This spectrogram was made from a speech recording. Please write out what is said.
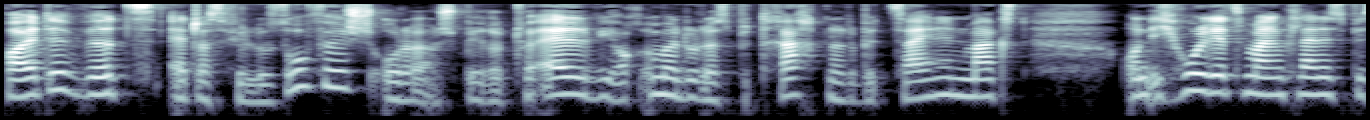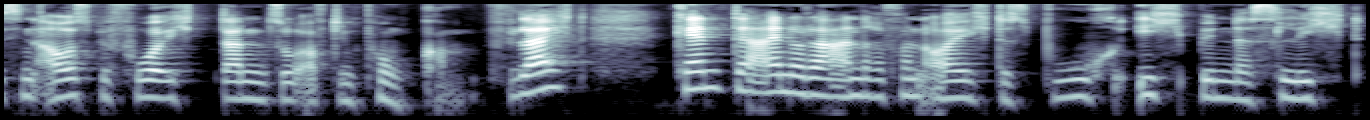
heute wird's etwas philosophisch oder spirituell, wie auch immer du das betrachten oder bezeichnen magst. Und ich hole jetzt mal ein kleines bisschen aus, bevor ich dann so auf den Punkt komme. Vielleicht kennt der ein oder andere von euch das Buch Ich bin das Licht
